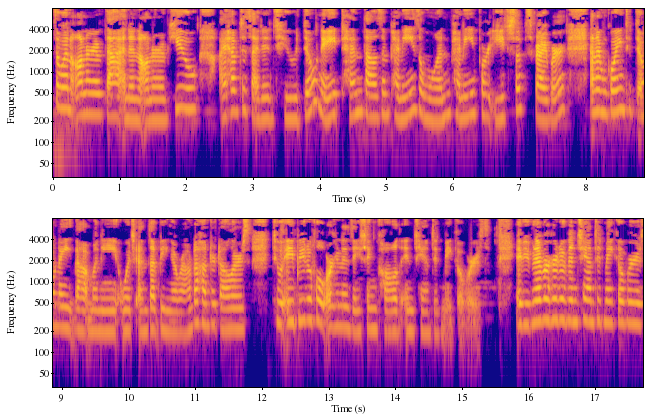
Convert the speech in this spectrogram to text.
So in honor of that and in honor of you, I have decided to donate 10,000 pennies, one penny for each subscriber. And I'm going to donate that money, which ends up being around $100 to a beautiful organization called Enchanted Makeovers. If you've never heard of Enchanted Makeovers,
